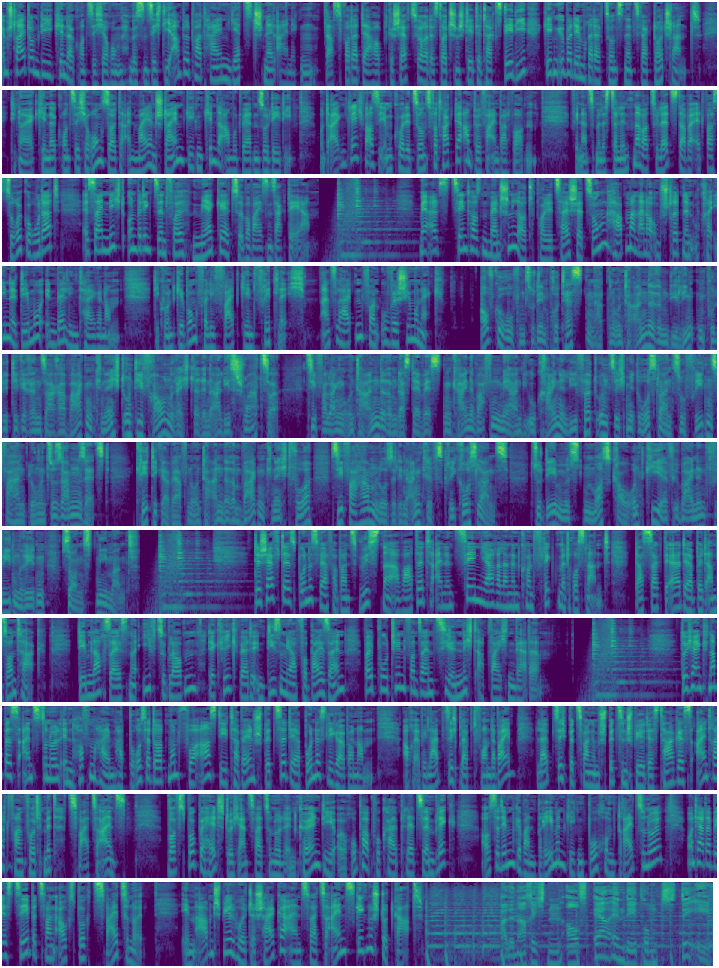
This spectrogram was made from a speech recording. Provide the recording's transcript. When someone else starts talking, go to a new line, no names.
Im Streit um die Kindergrundsicherung müssen sich die Ampelparteien jetzt schnell einigen. Das fordert der Hauptgeschäftsführer des Deutschen Städtetags DEDI gegenüber dem Redaktionsnetzwerk Deutschland. Die neue Kindergrundsicherung sollte ein Meilenstein gegen Kinderarmut werden, so DEDI. Und eigentlich war sie im Koalitionsvertrag der Ampel vereinbart worden. Finanzminister Lindner war zuletzt aber etwas zurückgerudert. Es sei nicht unbedingt sinnvoll, mehr Geld zu überweisen, sagte er. Mehr als 10.000 Menschen laut Polizeischätzungen haben an einer umstrittenen Ukraine-Demo in Berlin teilgenommen. Die Kundgebung verlief weitgehend friedlich. Einzelheiten von Uwe Schimonek.
Aufgerufen zu den Protesten hatten unter anderem die linken Politikerin Sarah Wagenknecht und die Frauenrechtlerin Alice Schwarzer. Sie verlangen unter anderem, dass der Westen keine Waffen mehr an die Ukraine liefert und sich mit Russland zu Friedensverhandlungen zusammensetzt. Kritiker werfen unter anderem Wagenknecht vor, sie verharmlose den Angriffskrieg Russlands. Zudem müssten Moskau und Kiew über einen Frieden reden, sonst niemand.
Der Chef des Bundeswehrverbands Wüstner erwartet einen zehn Jahre langen Konflikt mit Russland. Das sagte er der Bild am Sonntag. Demnach sei es naiv zu glauben, der Krieg werde in diesem Jahr vorbei sein, weil Putin von seinen Zielen nicht abweichen werde. Durch ein knappes 1 zu 0 in Hoffenheim hat Borussia Dortmund vorerst die Tabellenspitze der Bundesliga übernommen. Auch RB Leipzig bleibt vorn dabei. Leipzig bezwang im Spitzenspiel des Tages Eintracht Frankfurt mit 2 zu 1. Wolfsburg behält durch ein 2 zu 0 in Köln die Europapokalplätze im Blick. Außerdem gewann Bremen gegen Bochum 3 zu 0 und Hertha BSC bezwang Augsburg 2 zu 0. Im Abendspiel holte Schalke ein 2 zu 1 gegen Stuttgart.
Alle Nachrichten auf rnd.de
